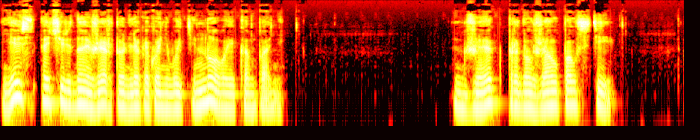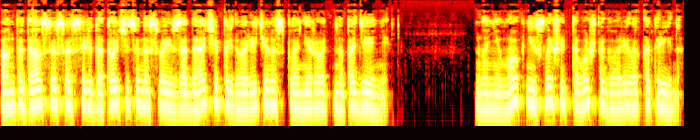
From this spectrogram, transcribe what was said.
Есть очередная жертва для какой-нибудь новой компании? Джек продолжал ползти. Он пытался сосредоточиться на своей задаче предварительно спланировать нападение, но не мог не слышать того, что говорила Катрина.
